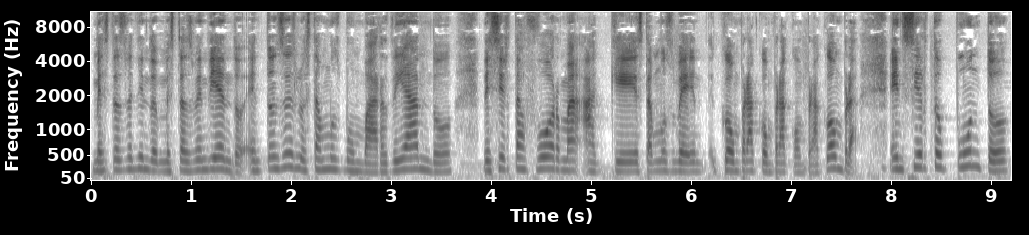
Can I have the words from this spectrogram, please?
me estás vendiendo, me estás vendiendo. Entonces lo estamos bombardeando de cierta forma a que estamos compra, compra, compra, compra. En cierto punto,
